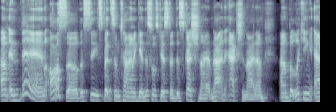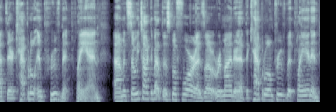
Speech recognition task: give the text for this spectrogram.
Um, and then also, the city spent some time, again, this was just a discussion item, not an action item, um, but looking at their capital improvement plan. Um, and so we talked about this before as a reminder that the capital improvement plan, and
